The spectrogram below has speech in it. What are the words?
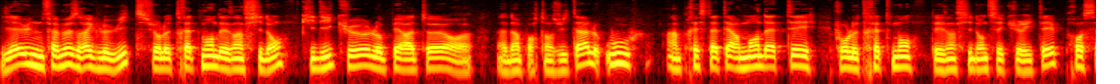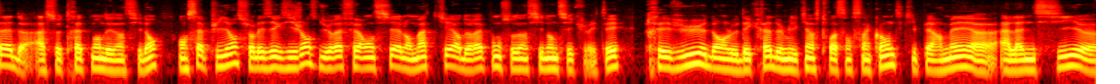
il y a une fameuse règle 8 sur le traitement des incidents qui dit que l'opérateur euh, d'importance vitale ou un prestataire mandaté pour le traitement des incidents de sécurité procède à ce traitement des incidents en s'appuyant sur les exigences du référentiel en matière de réponse aux incidents de sécurité prévu dans le décret 2015-350 qui permet euh, à l'ANSI euh,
